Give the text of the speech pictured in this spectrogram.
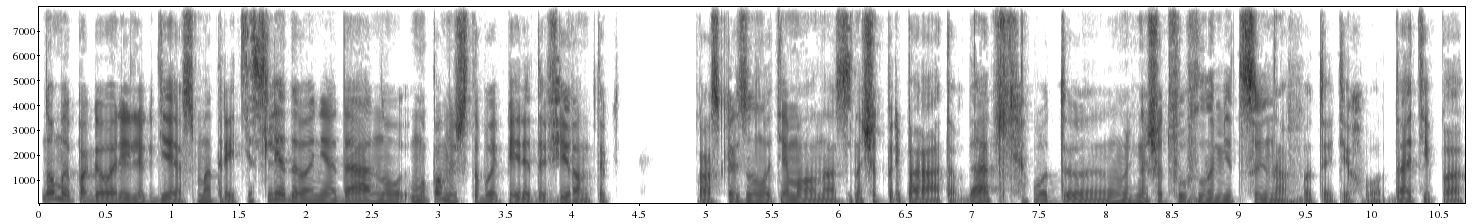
Но мы поговорили, где смотреть исследования, да. Ну, мы, помнишь, с тобой перед эфиром ты проскользнула тема у нас насчет препаратов, да, вот э, ну, насчет фуфломицинов вот этих вот, да, типа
